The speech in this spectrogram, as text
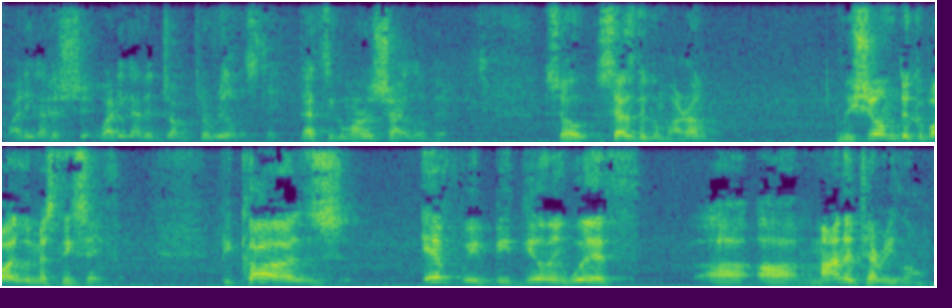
Why do you got to Why do you got to jump to real estate? That's the Gemara's shiloh there. So says the Gemara, "Mishum de misni seifa," because if we'd be dealing with uh, a monetary loan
